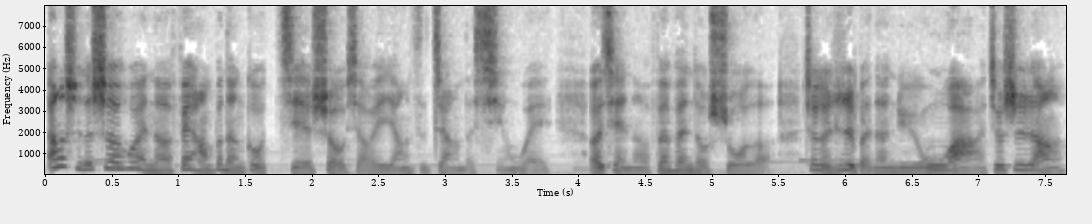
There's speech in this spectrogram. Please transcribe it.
当时的社会呢，非常不能够接受小野洋子这样的行为，而且呢，纷纷都说了，这个日本的女巫啊，就是让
